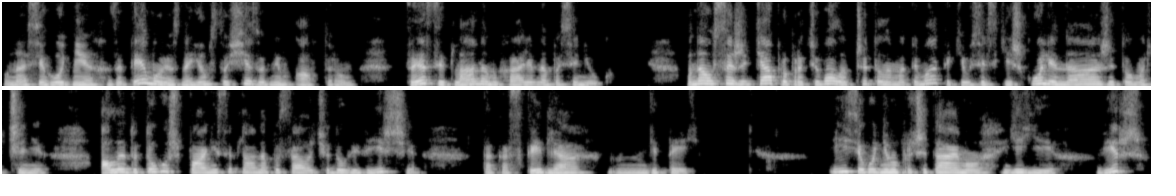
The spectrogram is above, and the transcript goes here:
У нас сьогодні за темою знайомство ще з одним автором. Це Світлана Михайлівна Пасянюк. Вона усе життя пропрацювала вчителем математики у сільській школі на Житомирщині, але до того ж пані Світлана писала чудові вірші та казки для дітей. І сьогодні ми прочитаємо її вірш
